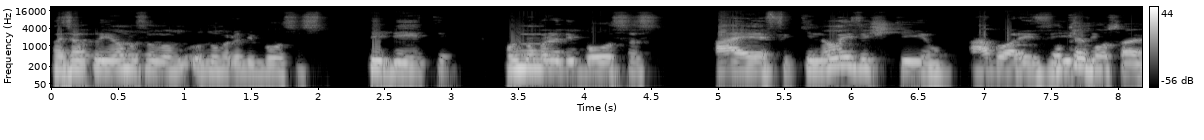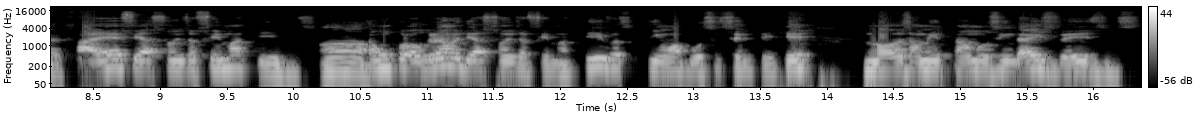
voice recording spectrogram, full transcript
nós ampliamos o, número de bolsas PIBIT, o número de bolsas AF que não existiam, agora existem. O que é bolsa AF? AF é ações afirmativas. Ah. É um programa de ações afirmativas, tinha uma bolsa CNPq, nós aumentamos em 10 vezes.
